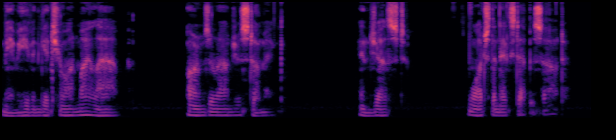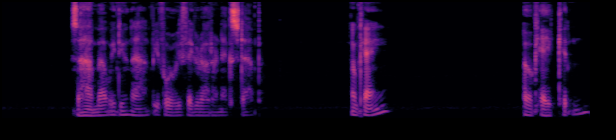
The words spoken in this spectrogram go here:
Maybe even get you on my lap, arms around your stomach, and just watch the next episode. So, how about we do that before we figure out our next step? Okay? Okay, kitten?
